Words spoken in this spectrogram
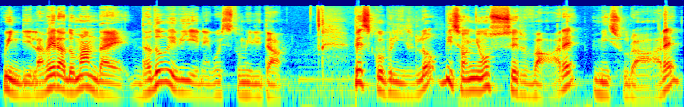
Quindi la vera domanda è da dove viene questa umidità? Per scoprirlo bisogna osservare, misurare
